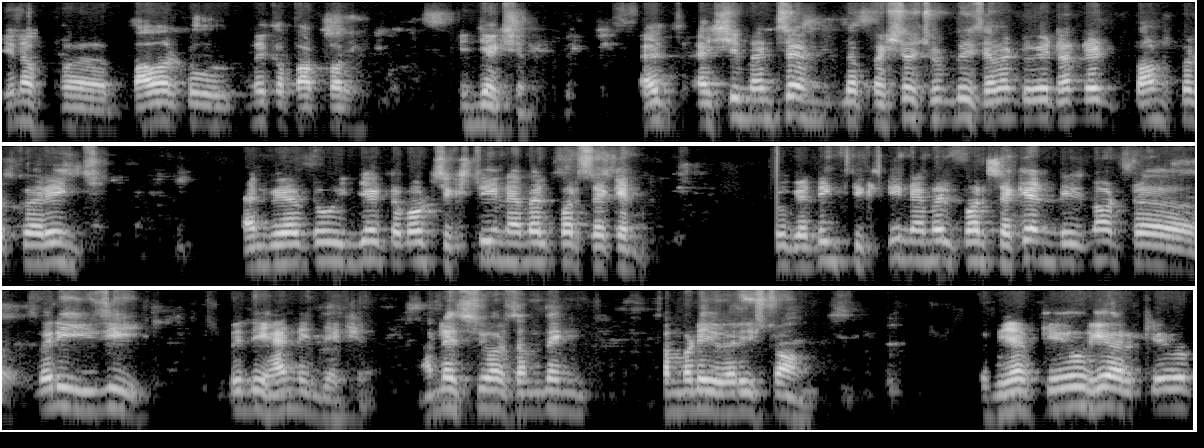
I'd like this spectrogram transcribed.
enough uh, power to make a proper injection. As, as she mentioned, the pressure should be 7 to 800 pounds per square inch. And we have to inject about 16 ml per second. So getting 16 ml per second is not uh, very easy with the hand injection, unless you are something, somebody very strong. So we have Keur here. Keur,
